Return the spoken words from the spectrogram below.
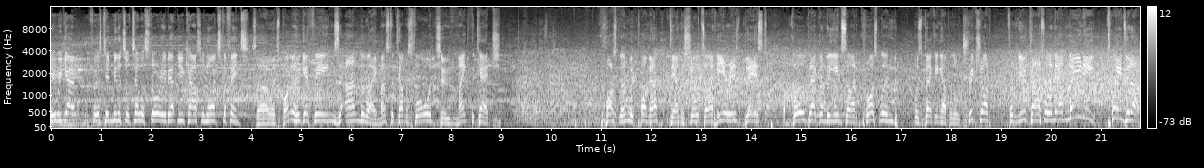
Here we go. First 10 minutes will tell a story about Newcastle Knights defence. So it's Ponga who get things underway. Munster comes forward to make the catch. Crossland with Ponga down the short side. Here is Best. A ball back on the inside. Crossland was backing up a little trick shot from Newcastle. And now Meaney cleans it up.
